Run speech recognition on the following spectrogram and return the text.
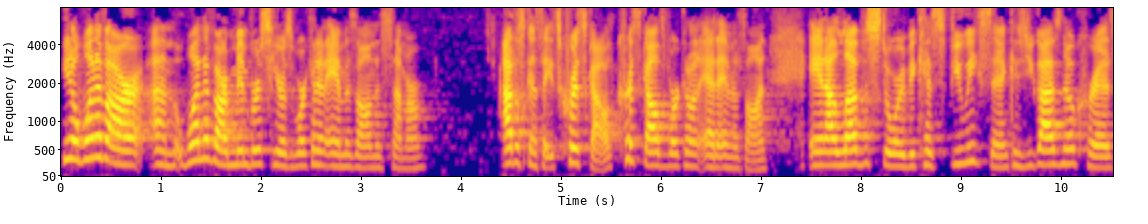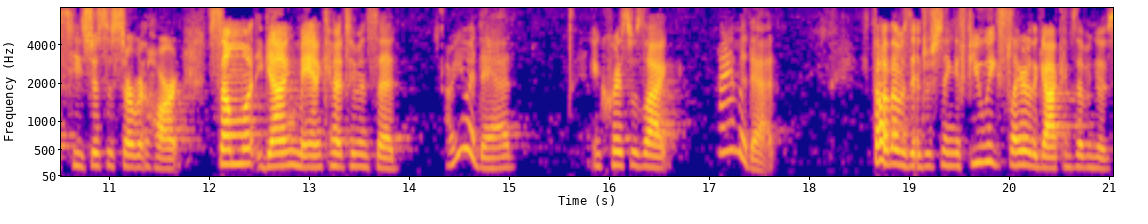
You know, one of our, um, one of our members here is working at Amazon this summer. I'm just to say it's Chris Giles. Chris Giles working on at Amazon. And I love the story because a few weeks in, because you guys know Chris, he's just a servant heart. Someone, young man came up to him and said, Are you a dad? And Chris was like, I am a dad. He thought that was interesting. A few weeks later, the guy comes up and goes,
